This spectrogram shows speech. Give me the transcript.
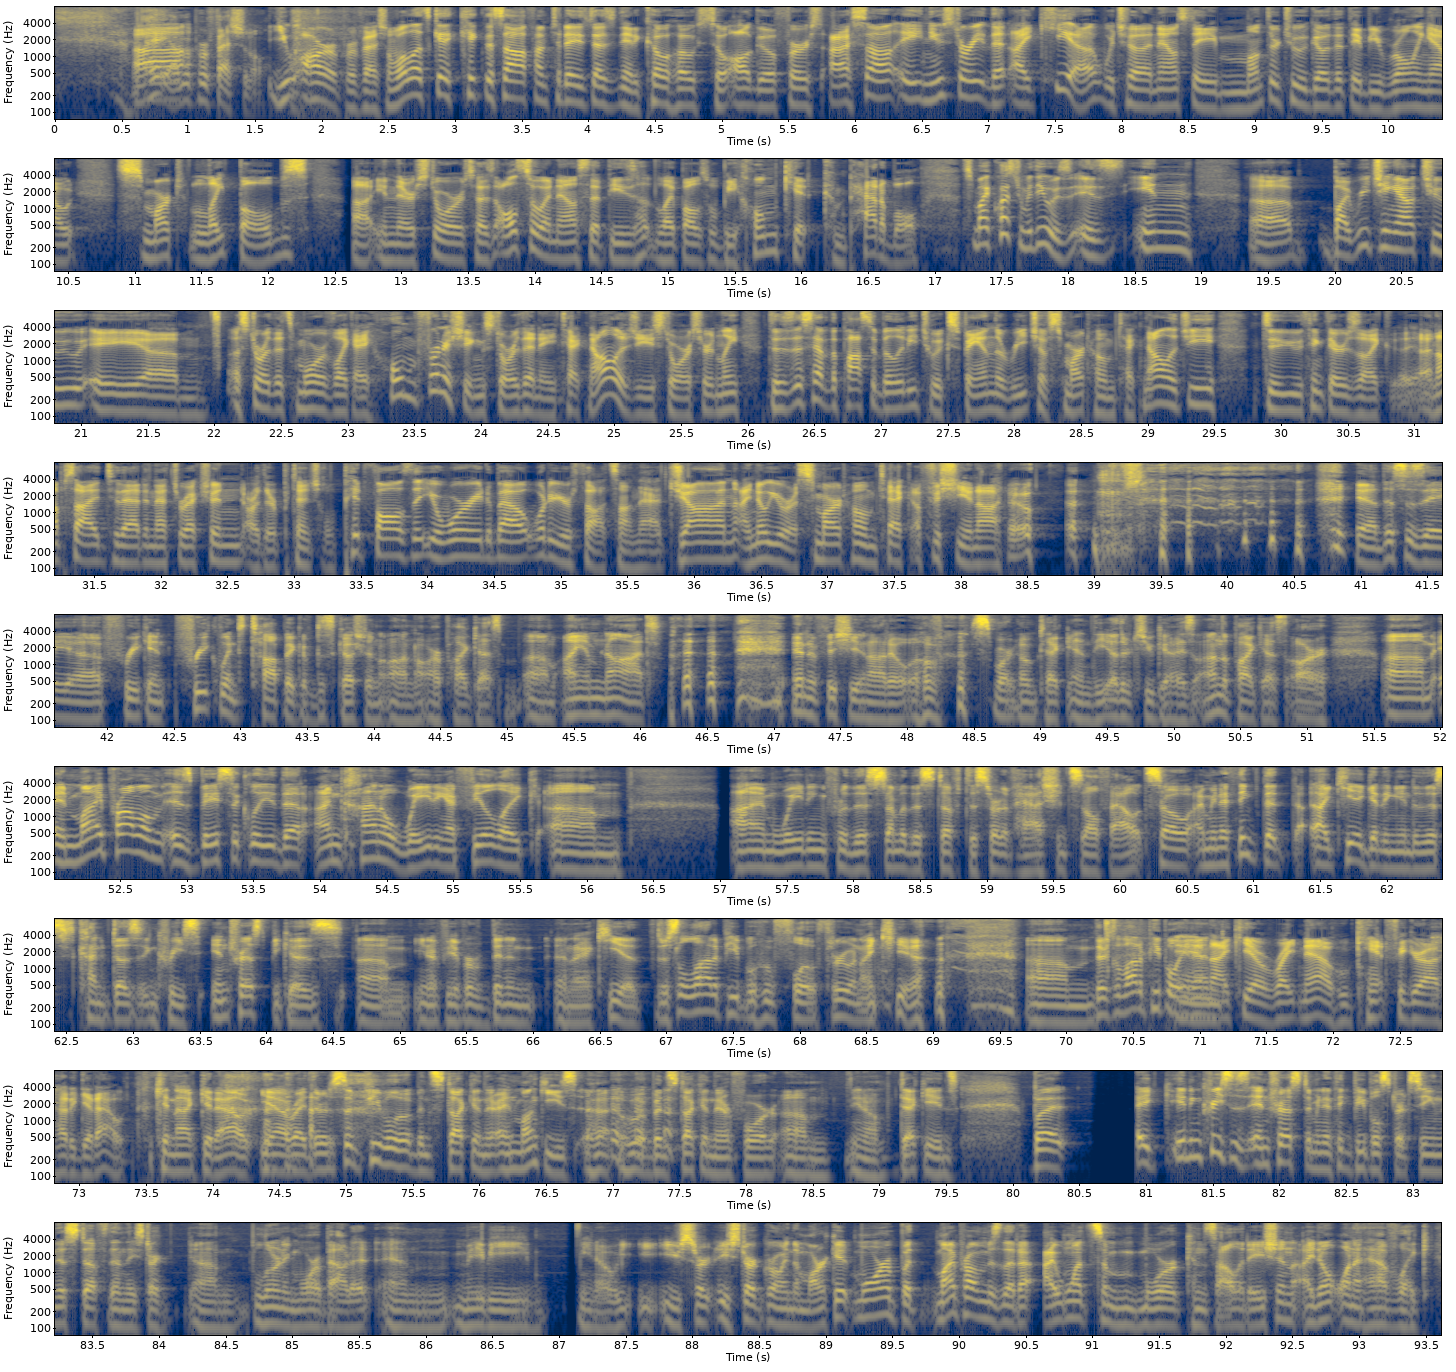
hey, Uh, I'm a professional. You are a professional. Well, let's get kick this off. I'm today's designated co-host, so I'll go first. I saw a news story that IKEA, which uh, announced a month or two ago that they'd be rolling out smart light bulbs uh, in their stores, has also announced that these light bulbs will be HomeKit compatible. So my question with you is: is in uh, by reaching out to a um, a store that's more of like a home furnishing store than a technology store, certainly, does this have the possibility to expand the reach of smart home technology? Do you think there's like an upside to that in that direction? Are there potential pitfalls that you're worried about? What are your thoughts on that, John? I know you're a smart home tech aficionado. Yeah, this is a uh, frequent frequent topic of discussion on our podcast. Um, I am not an aficionado of smart home tech, and the other two guys on the podcast are. Um, and my problem is basically that I'm kind of waiting. I feel like. Um, I'm waiting for this some of this stuff to sort of hash itself out. So, I mean, I think that IKEA getting into this kind of does increase interest because, um, you know, if you've ever been in an IKEA, there's a lot of people who flow through an IKEA. um, There's a lot of people in an IKEA right now who can't figure out how to get out. cannot get out. Yeah, right. There's some people who have been stuck in there, and monkeys uh, who have been stuck in there for um, you know decades. But it, it increases interest. I mean, I think people start seeing this stuff, then they start um, learning more about it, and maybe you know you, start you start growing the market more. But my problem is that I, I want some more consolidation. I don't want to have like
